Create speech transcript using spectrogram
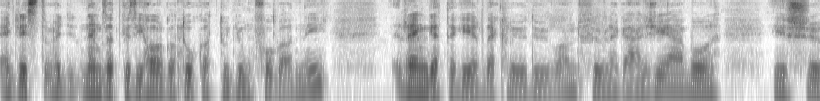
egyrészt hogy nemzetközi hallgatókat tudjunk fogadni, rengeteg érdeklődő van, főleg Ázsiából, és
